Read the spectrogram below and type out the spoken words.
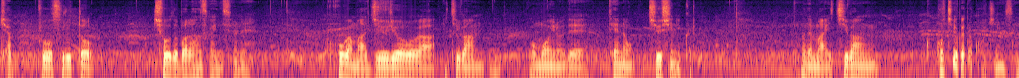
キャップをするとちょうどバランスがいいんですよね。ここがまあ重量が一番重いので手の中心に来る。なのでまあ一番心地よい方は心地いいですね。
